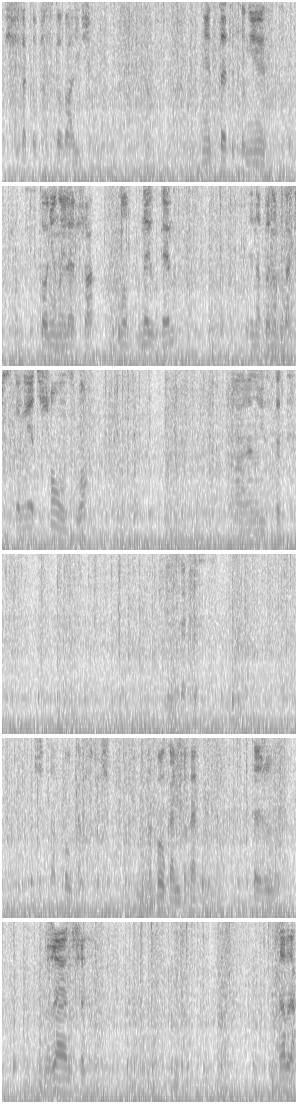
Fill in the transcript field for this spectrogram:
Musi tak to wszystko walić. Niestety to nie jest z konia najlepsza. No, next gen. Na pewno by tak wszystko nie trząsło. Ale no niestety. Jest jak jest. Ta półka przecież. Ta półka mi trochę też brzęczy. Dobra.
